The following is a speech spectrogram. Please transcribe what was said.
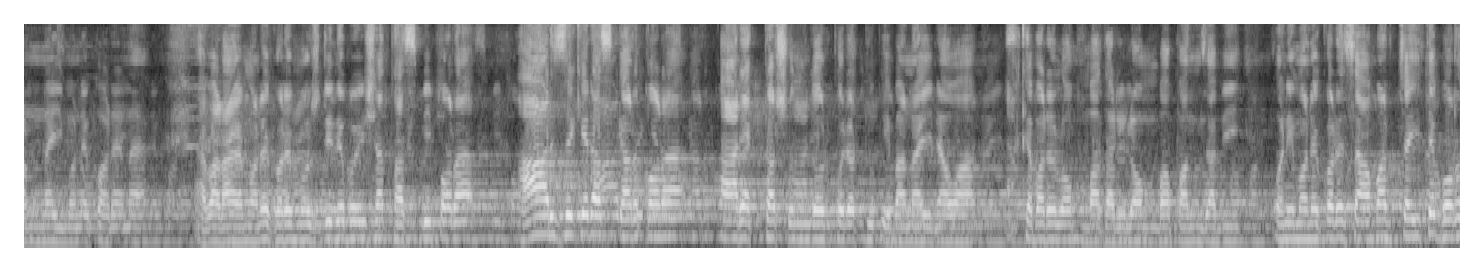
অন্যায় মনে করে না। আবার আয় মনে করে মসজিদে বৈশা তাসবি পড়া, আর জেকে রাজগার করা, আর একটা সুন্দর করে টুপি বানাই নেওয়া, একেবারে লম্বা দাড়ি, লম্বা পাঞ্জাবি। উনি মনে করেছে, আমার চাইতে বড়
